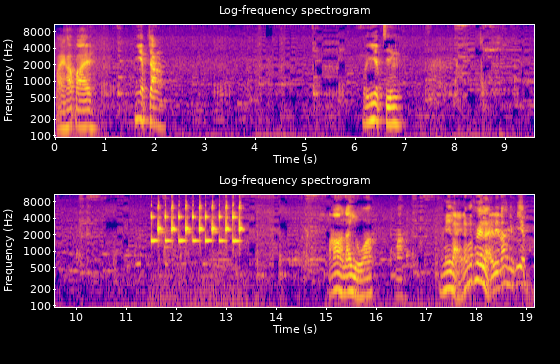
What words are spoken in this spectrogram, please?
ไปครับไป เงียบจังเฮ้ยเงียบจริงอ่าได้อยู่อะมา ไม่ไหลนะไม่ค่อยไหลเลยนะเงียบๆ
